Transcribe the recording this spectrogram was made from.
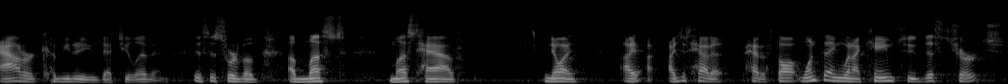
outer community that you live in. This is sort of a, a must must have. You know, I, I I just had a had a thought. One thing when I came to this church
